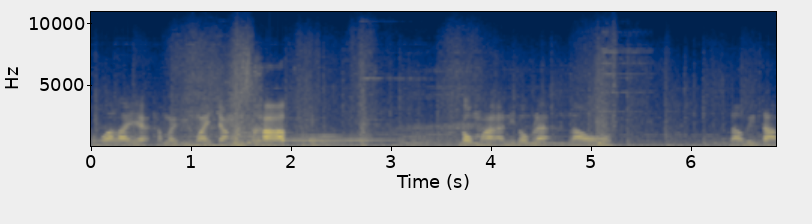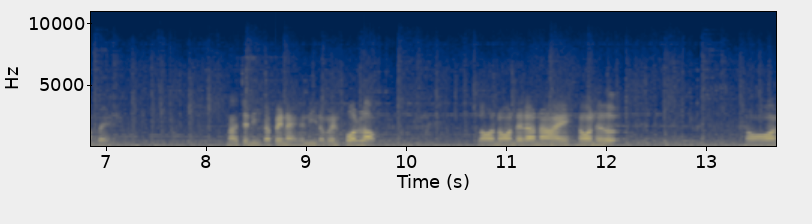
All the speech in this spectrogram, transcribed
ตัวอะไรอะ่ะทำไมวิ่งไวจังครับล้มฮะอันนี้ล้มแล้วเราเราวิ่งตามไปน่าจะหนีเราไปไหนกันหนีเราไม่พ้นหรอกรอนอนได้แล้วนายนอนเถอะ นอน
